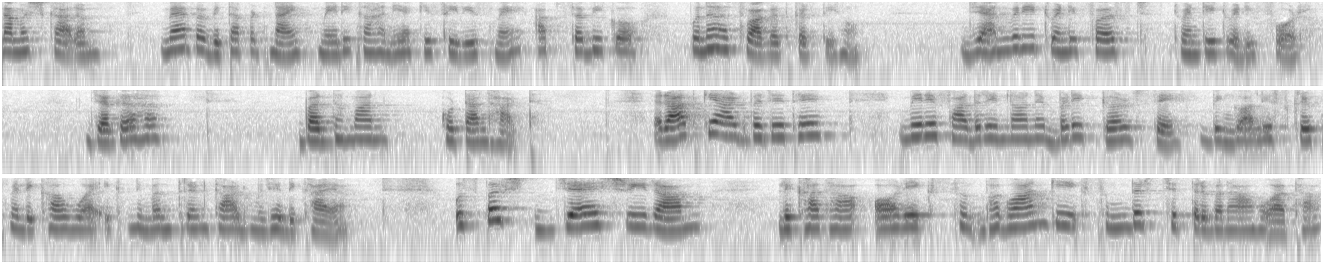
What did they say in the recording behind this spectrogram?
नमस्कारम। मैं बबीता पटनायक, मेरी कहानियाँ की सीरीज़ में आप सभी को पुनः स्वागत करती हूँ। January twenty first twenty twenty four जगह, बर्धमान कोटालहाट। रात के आठ बजे थे। मेरे फादर इन लॉ ने बड़े गर्व से बंगाली स्क्रिप्ट में लिखा हुआ एक निमंत्रण कार्ड मुझे दिखाया। उस पर जय श्री राम लिखा था और एक भगवान की एक सुंदर चित्र बना हुआ था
